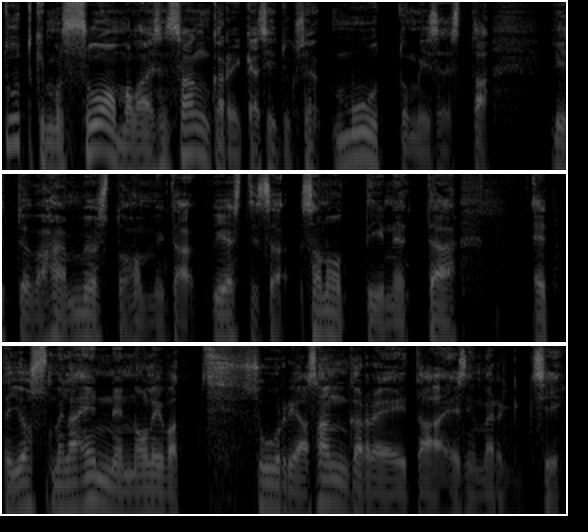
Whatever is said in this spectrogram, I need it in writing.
tutkimus suomalaisen sankarikäsityksen muuttumisesta liittyen vähän myös tuohon, mitä viestissä sanottiin, että, että jos meillä ennen olivat suuria sankareita, esimerkiksi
